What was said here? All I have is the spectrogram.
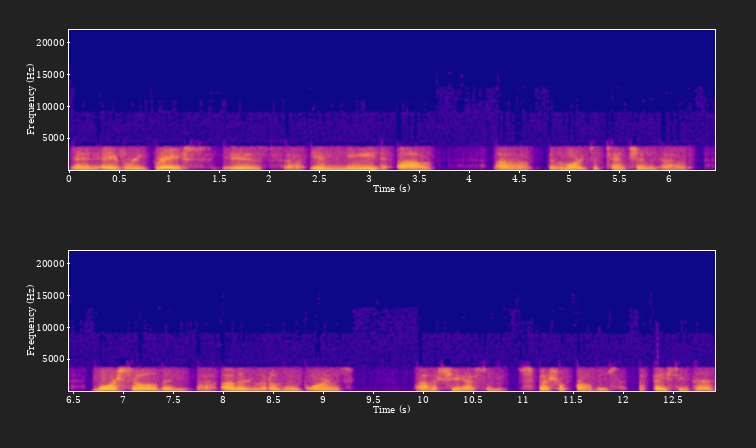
And Avery Grace is uh, in need of uh, the Lord's attention uh, more so than uh, other little newborns. Uh, she has some special problems facing her,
